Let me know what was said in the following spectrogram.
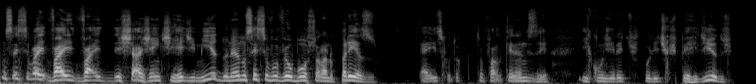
não sei se vai, vai, vai deixar a gente redimido, né? Não sei se eu vou ver o Bolsonaro preso. É isso que eu tô, tô falando, querendo dizer. E com direitos políticos perdidos.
